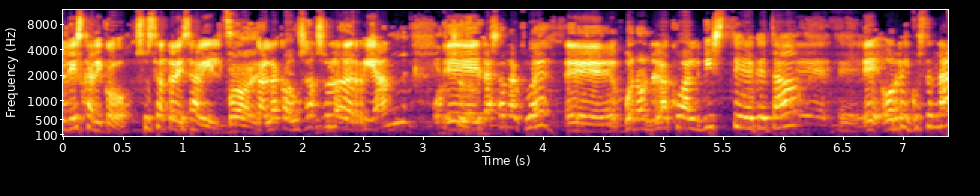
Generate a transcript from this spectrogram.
aldizkariko zuzendari zabiltz. Bai. Galaka usan sola derrian, Hortxe eh, esan dakue, eh, bueno, nelako albisteek eta eh, horri ikusten da,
